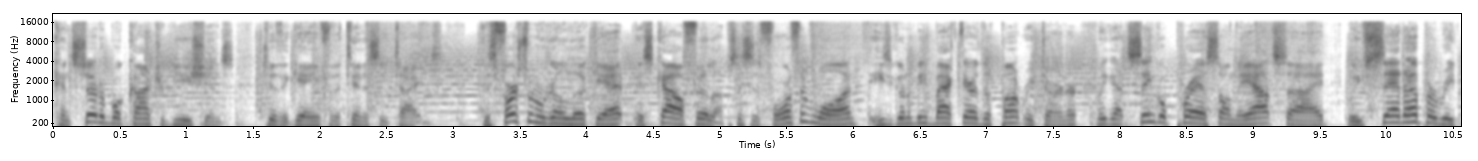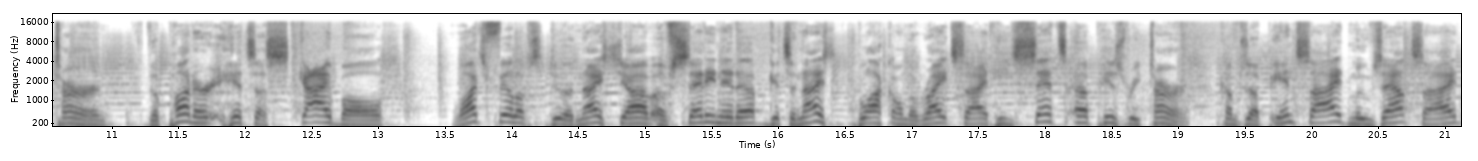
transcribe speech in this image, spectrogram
considerable contributions to the game for the Tennessee Titans. This first one we're going to look at is Kyle Phillips. This is fourth and one. He's going to be back there as the punt returner. We got single press on the outside. We've set up a return. The punter hits a sky ball Watch Phillips do a nice job of setting it up, gets a nice block on the right side. He sets up his return, comes up inside, moves outside,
